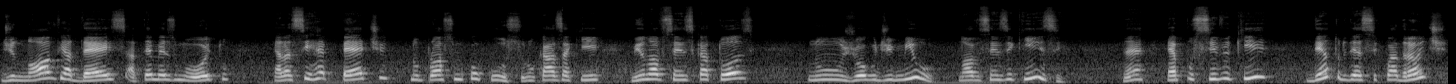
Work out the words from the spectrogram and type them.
de 9 a 10, até mesmo 8, ela se repete no próximo concurso. No caso aqui, 1914, num jogo de 1915, né? É possível que dentro desse quadrante,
